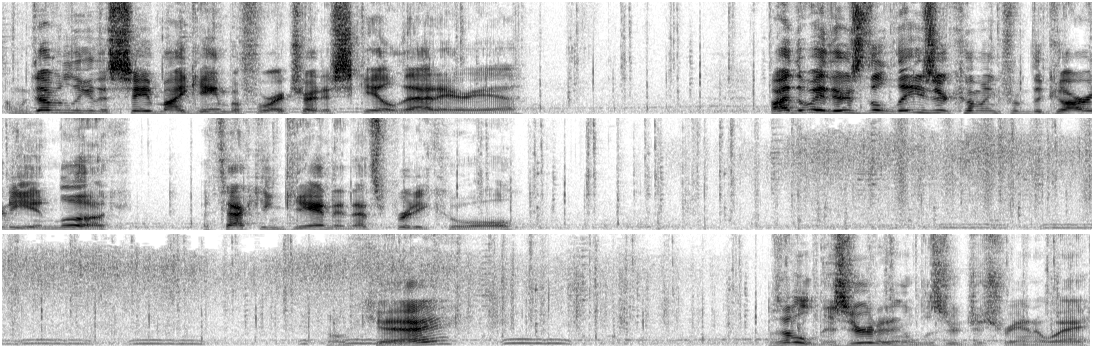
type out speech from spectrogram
I'm definitely gonna save my game before I try to scale that area. By the way, there's the laser coming from the Guardian, look. Attacking Ganon, that's pretty cool. Okay. Was that a lizard? I think a lizard just ran away.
